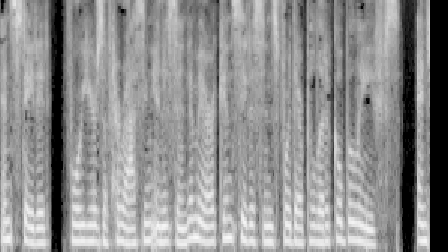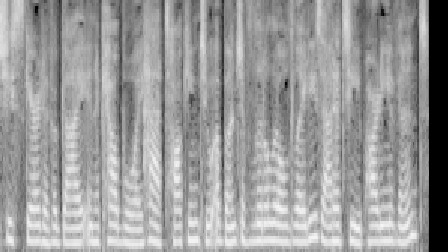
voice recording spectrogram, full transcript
and stated, Four years of harassing innocent American citizens for their political beliefs, and she's scared of a guy in a cowboy hat talking to a bunch of little old ladies at a Tea Party event?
